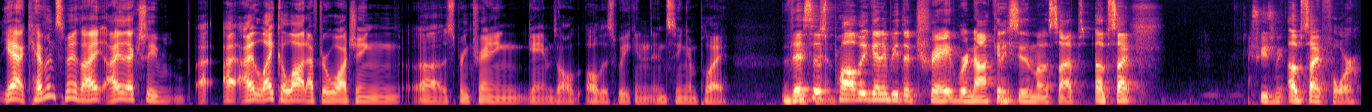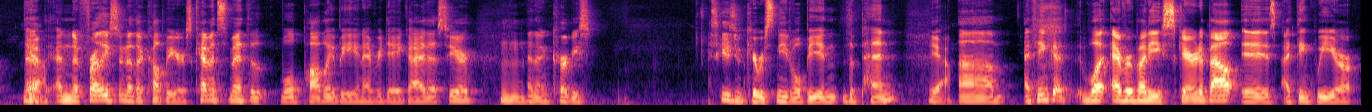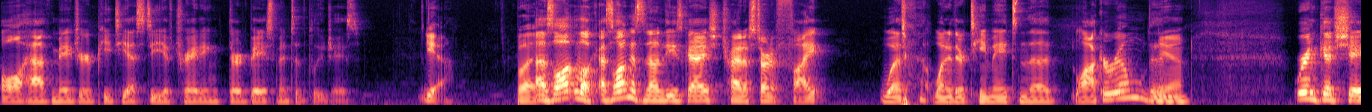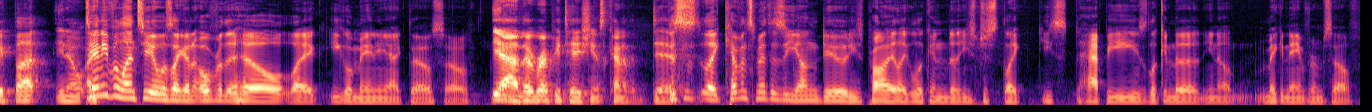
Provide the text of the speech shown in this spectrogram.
yeah, Kevin Smith, I, I actually I, I like a lot after watching uh, spring training games all, all this week and, and seeing him play. This Big is fan. probably going to be the trade we're not going to see the most ups, upside. Excuse me, upside for. Yeah. and, and for at least another couple years. Kevin Smith will probably be an everyday guy this year, Mm-hmm. and then Kirby. Excuse me, Kirby Snead will be in the pen. Yeah. Um, I think what everybody's scared about is I think we are all have major PTSD of trading third baseman to the Blue Jays. Yeah. But As long look, as long as none of these guys try to start a fight with one of their teammates in the locker room, then yeah. We're in good shape. But you know, I- Danny Valencia was like an over the hill like egomaniac though, so yeah, their reputation is kind of a dick. This is like Kevin Smith is a young dude. He's probably like looking to. He's just like he's happy. He's looking to you know make a name for himself.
